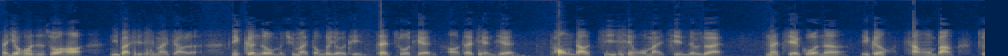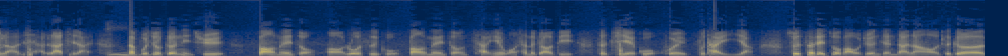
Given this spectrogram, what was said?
那又或是说哈你把星星卖掉了，你跟着我们去买东哥游艇，在昨天哦在前天碰到季线我买进，对不对？那结果呢？一根长红棒就拉起来，拉起来，那不就跟你去报那种哦弱势股，报那种产业往上的标的的结果会不太一样。所以这里做法我觉得很简单了哦。这个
